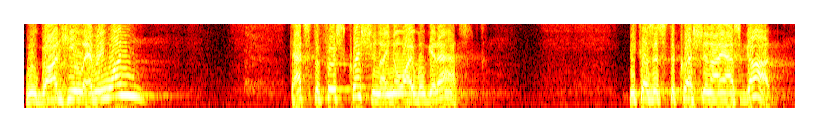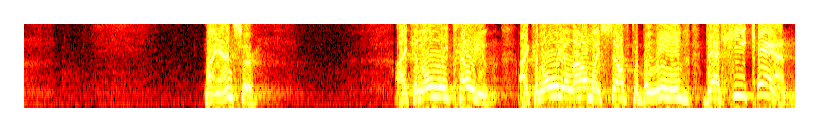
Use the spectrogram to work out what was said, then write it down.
Will God heal everyone? That's the first question I know I will get asked. Because it's the question I ask God. My answer I can only tell you, I can only allow myself to believe that He can.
